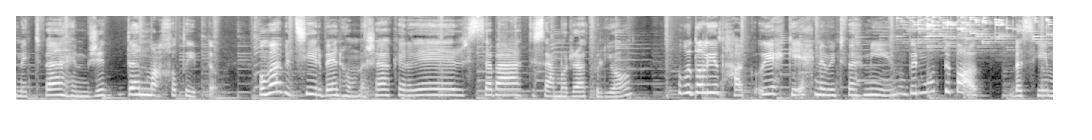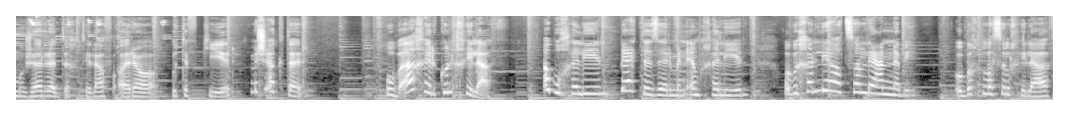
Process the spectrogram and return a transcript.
متفاهم جدا مع خطيبته وما بتصير بينهم مشاكل غير سبعة تسع مرات باليوم. وبضل يضحك ويحكي إحنا متفاهمين وبنموت ببعض. بس هي مجرد اختلاف آراء وتفكير مش أكتر. وبآخر كل خلاف أبو خليل بيعتذر من أم خليل وبخليها تصلي على النبي وبخلص الخلاف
